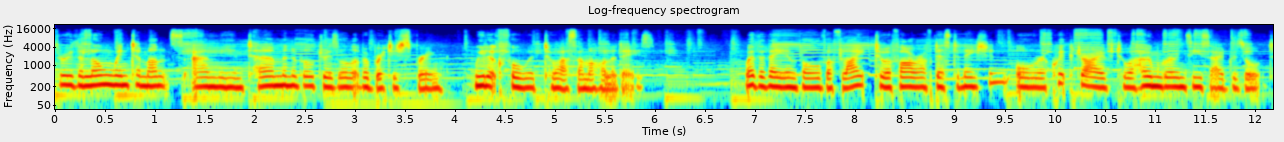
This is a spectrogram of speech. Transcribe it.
through the long winter months and the interminable drizzle of a British spring, we look forward to our summer holidays. Whether they involve a flight to a far off destination or a quick drive to a homegrown seaside resort,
